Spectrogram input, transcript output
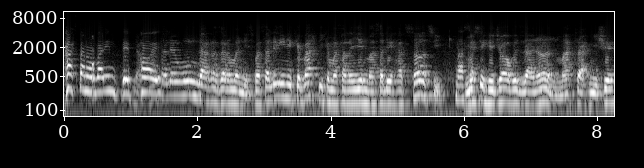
پس بنابراین به پای مسئله اون در نظر من نیست. مسئله اینه که وقتی که مثلا یه مسئله حساسی مثلا. مثل حجاب زنان مطرح میشه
